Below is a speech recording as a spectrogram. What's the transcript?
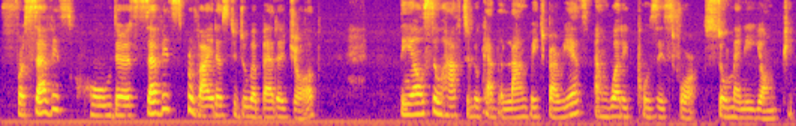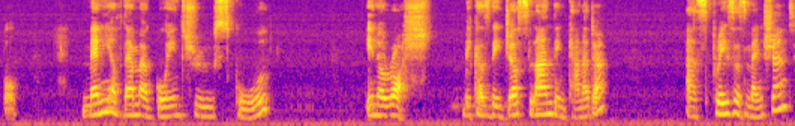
for service holders, service providers to do a better job, they also have to look at the language barriers and what it poses for so many young people. Many of them are going through school in a rush because they just land in Canada. As Praise has mentioned,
